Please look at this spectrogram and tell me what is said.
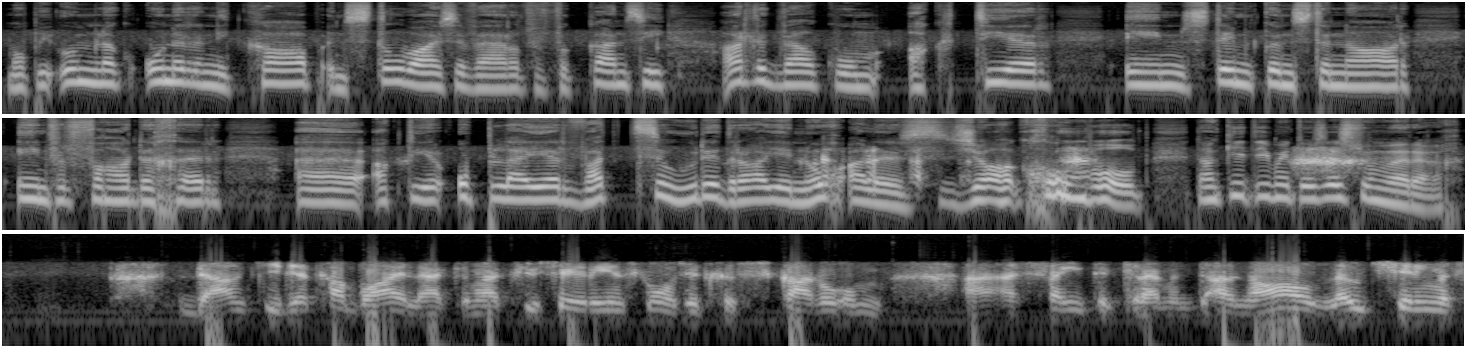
maar op die oomblik onder in die Kaap in Stilbaai se wêreld vir vakansie. Hartlik welkom akteur en stemkunstenaar en vervaardiger, uh akteur opleier. Wat se hoede dra jy nog alles, Jacques Gombold? Dankie dat jy met ons is vanmiddag. Dankie, dit gaan baie lekker, maar ek sê reeds ons het geskarrel om 'n uh, sein te kry en nou load shedding is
